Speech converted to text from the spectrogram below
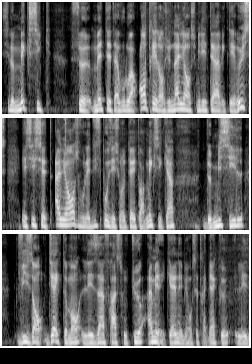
si le Mexique se mettait à vouloir entrer dans une alliance militaire avec les Russes et si cette alliance voulait disposer sur le territoire mexicain de missiles visant directement les infrastructures américaines. Eh bien, on sait très bien que les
